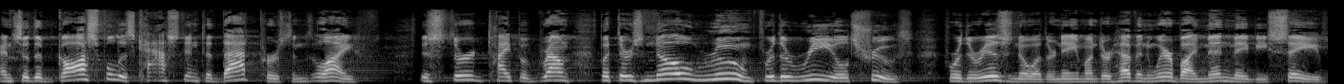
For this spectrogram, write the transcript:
And so the gospel is cast into that person's life this third type of ground, but there's no room for the real truth, for there is no other name under heaven whereby men may be saved.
